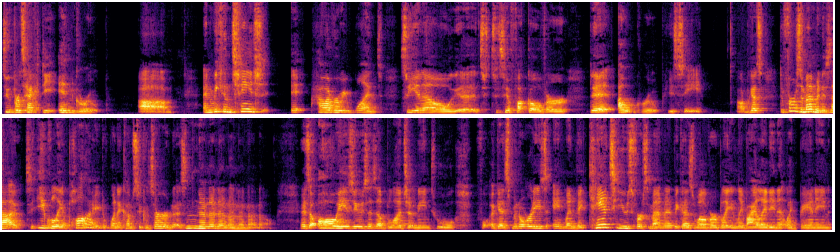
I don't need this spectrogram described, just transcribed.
to protect the in group. Um, and we can change it however we want so, you know, uh, to, to fuck over the out group, you see. Uh, because the First Amendment is not equally applied when it comes to conservatives. No, no, no, no, no, no, no. It's always used as a bludgeoning tool for, against minorities, and when they can't use First Amendment because, well, we're blatantly violating it, like banning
